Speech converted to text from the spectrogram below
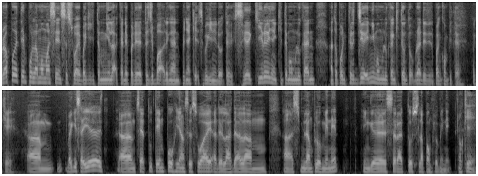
berapa tempoh lama masa yang sesuai bagi kita mengelakkan daripada terjebak dengan penyakit sebegini doktor? Sekiranya kita memerlukan ataupun kerja ini memerlukan kita untuk berada di depan komputer. Okey. Um, bagi saya um, satu tempoh yang sesuai adalah dalam uh, 90 minit hingga 180 minit. Okey.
